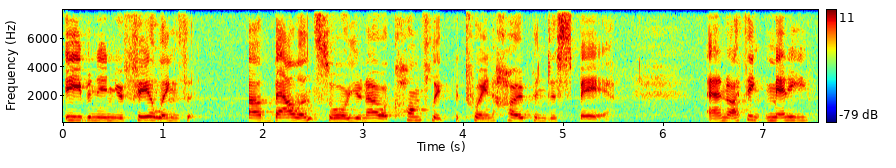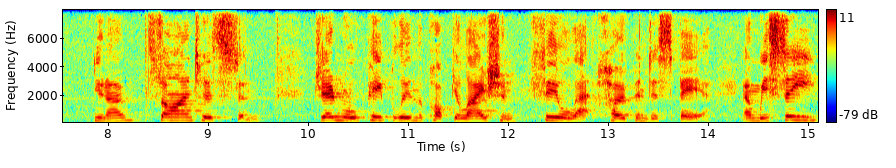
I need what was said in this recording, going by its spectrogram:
even in your feelings, a balance or, you know, a conflict between hope and despair. And I think many, you know, scientists and general people in the population feel that hope and despair and we see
